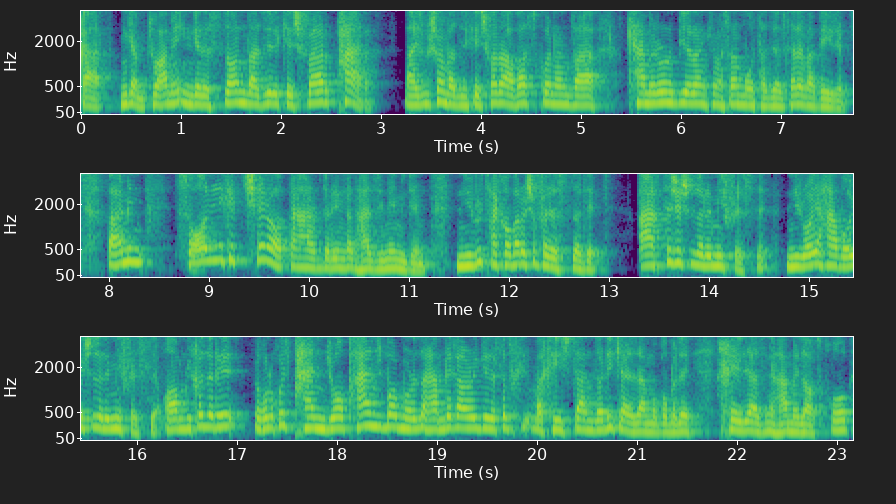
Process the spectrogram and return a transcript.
غرب. میگم تو همه انگلستان وزیر کشور پر. مجبور وزیر کشور رو عوض کنن و کامرون رو بیارن که مثلا معتدلتره و غیره. و همین سوال اینه که چرا غرب داره اینقدر هزینه میده؟ نیرو تکاورش رو فرستاده. ارتشش رو داره میفرسته. نیروهای هواییش رو داره میفرسته. آمریکا داره به قول خودش 55 بار مورد حمله قرار گرفته و خیشتنداری کرده در مقابل خیلی از این حملات. خب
